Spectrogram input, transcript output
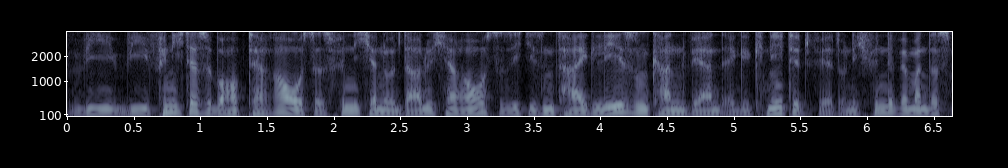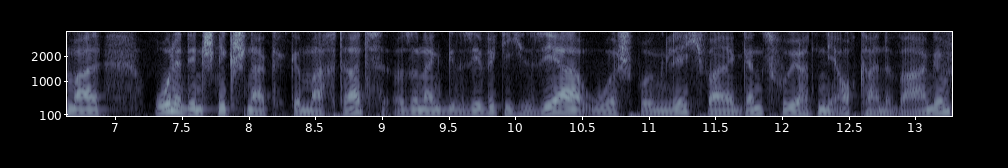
Wie, wie finde ich das überhaupt heraus? Das finde ich ja nur dadurch heraus, dass ich diesen Teig lesen kann, während er geknetet wird. Und ich finde, wenn man das mal ohne den Schnickschnack gemacht hat, sondern sehr, wirklich sehr ursprünglich, weil ganz früher hatten die auch keine Waage,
